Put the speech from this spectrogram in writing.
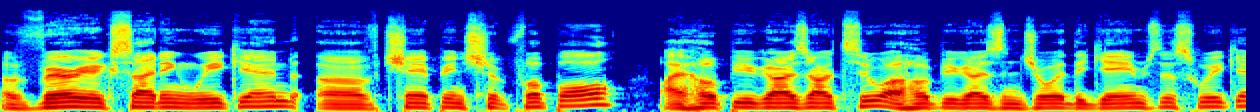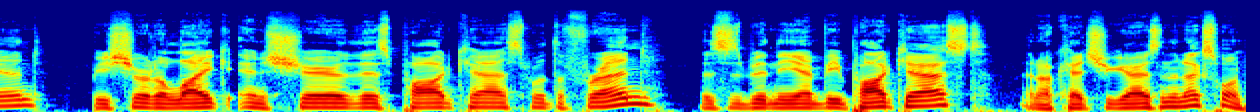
a very exciting weekend of championship football. I hope you guys are too. I hope you guys enjoyed the games this weekend. Be sure to like and share this podcast with a friend. This has been the MV Podcast, and I'll catch you guys in the next one.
